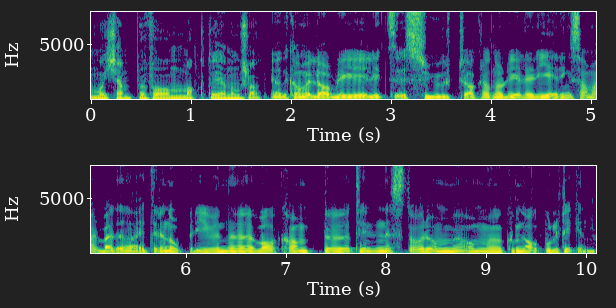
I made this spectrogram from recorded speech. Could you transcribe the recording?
må, kjempe for makt og gjennomslag. Ja, Det kan vel da bli litt surt akkurat når det gjelder regjeringssamarbeidet, da, etter en opprivende valgkamp til neste år om, om kommunalpolitikken?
